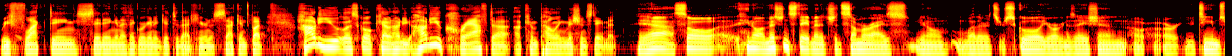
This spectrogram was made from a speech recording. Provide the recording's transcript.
reflecting, sitting, and I think we're going to get to that here in a second. But how do you let's go Kevin, how do you how do you craft a, a compelling mission statement? Yeah. So, uh, you know, a mission statement, it should summarize, you know, whether it's your school, your organization, or, or your team's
